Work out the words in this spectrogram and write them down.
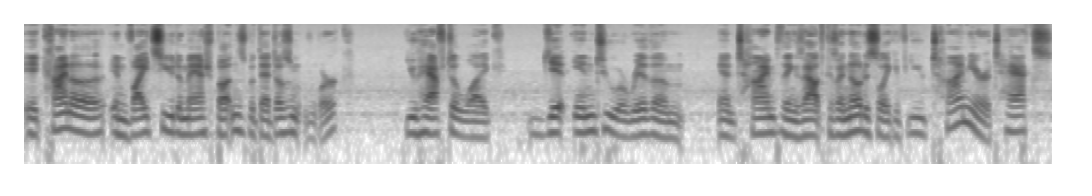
it kind of invites you to mash buttons, but that doesn't work. You have to like get into a rhythm and time things out because I noticed like if you time your attacks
